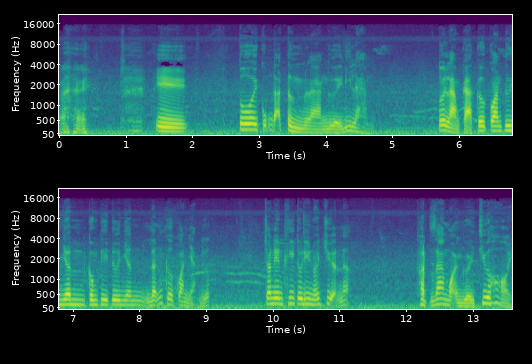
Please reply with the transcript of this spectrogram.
Thì tôi cũng đã từng là người đi làm. Tôi làm cả cơ quan tư nhân, công ty tư nhân lẫn cơ quan nhà nước. Cho nên khi tôi đi nói chuyện á, thật ra mọi người chưa hỏi.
